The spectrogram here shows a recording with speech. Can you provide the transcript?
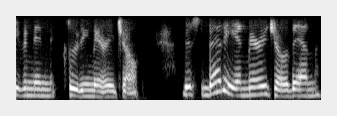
even including Mary Jo. This Betty and Mary Jo then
